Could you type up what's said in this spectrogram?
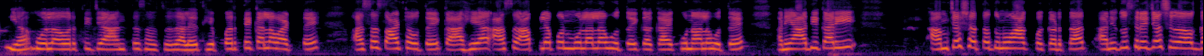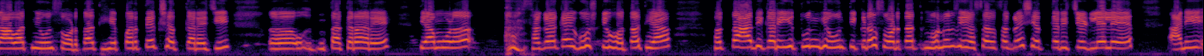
या मुलावरती जे अंत्यसंस्कार झालेत हे प्रत्येकाला वाटतंय असंच आठवतंय का? हे असं आपल्या पण मुलाला होतंय का? काय कुणाला होतंय? आणि अधिकारी आमच्या शेतातून वाघ पकडतात आणि दुसऱ्याच्या श- गावात नेऊन सोडतात. हे प्रत्येक शेतकऱ्याची तक्रार आहे. त्यामुळं सगळ्या काही गोष्टी होतात ह्या. फक्त अधिकारी इथून घेऊन तिकडं सोडतात म्हणून सगळे शेतकरी चिडलेले आहेत. आणि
